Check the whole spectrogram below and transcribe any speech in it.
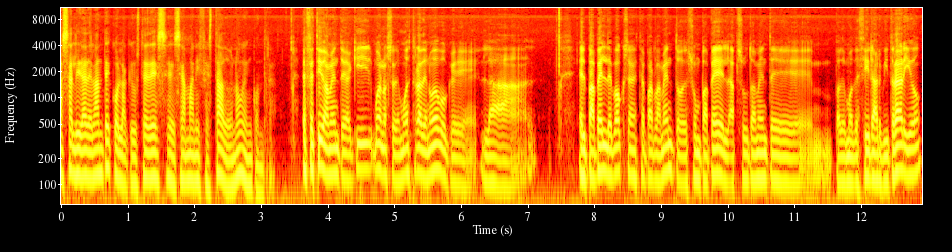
a salir adelante con la que ustedes eh, se han manifestado, ¿no?, en contra. Efectivamente, aquí, bueno, se demuestra de nuevo que la, el papel de Vox en este Parlamento es un papel absolutamente, podemos decir, arbitrario,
